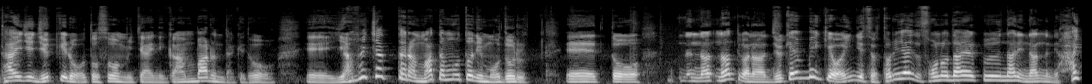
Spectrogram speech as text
体重10キロ落とそうみたいに頑張るんだけど、えーやめちゃったらまた元に戻る。えーっと、な、なんていうかな、受験勉強はいいんですよ。とりあえずその大学なり何なりに入っ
